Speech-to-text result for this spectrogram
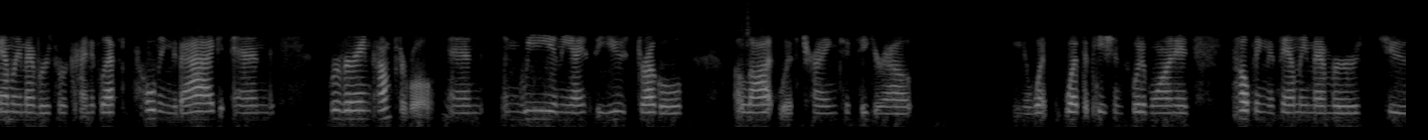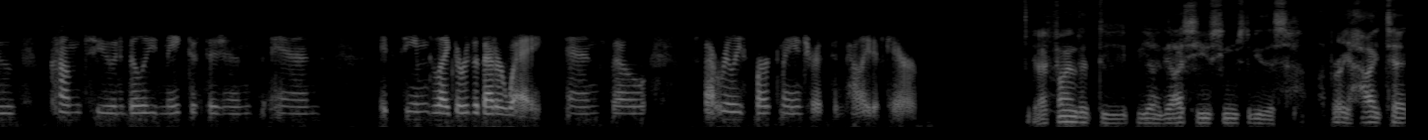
family members were kind of left holding the bag and were very uncomfortable. And, and we in the ICU struggled a lot with trying to figure out, you know, what, what the patients would have wanted, helping the family members to come to an ability to make decisions and it seemed like there was a better way. And so that really sparked my interest in palliative care. Yeah, I find that the you know, the ICU seems to be this very high tech,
